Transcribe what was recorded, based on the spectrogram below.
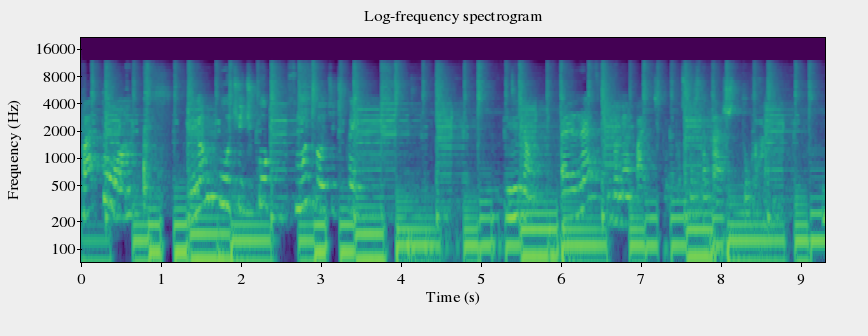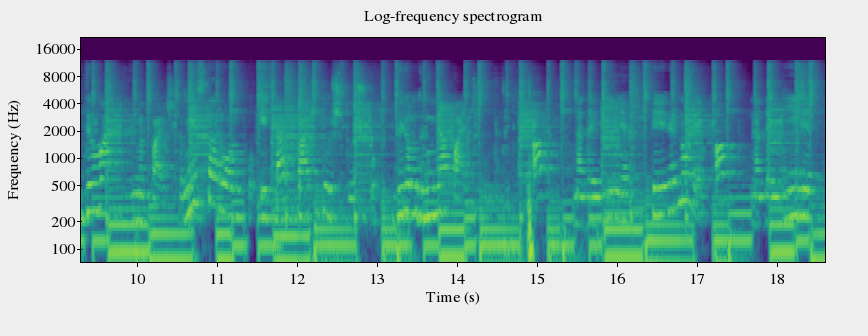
Потом берем кучечку с мучочечкой. Берем раз двумя пальчиками, потому что такая штука. Два двумя пальчиками в сторонку. И так каждую штучку. Берем двумя пальчиками. Оп, надавили. Перевернули. Оп, надавили.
